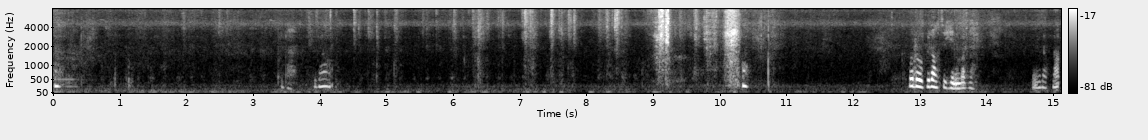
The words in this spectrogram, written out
อืมพูดอะพี่น้องอืมมา ดูพี่น้องสิเห็นบ้างเลยเห็นดอกเนาะ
